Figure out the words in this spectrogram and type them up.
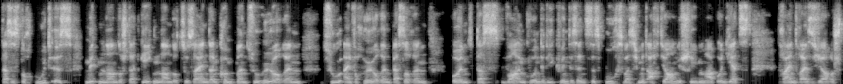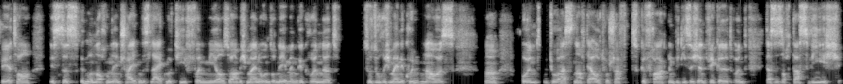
dass es doch gut ist, miteinander statt gegeneinander zu sein, dann kommt man zu höheren, zu einfach höheren, besseren. Und das war im Grunde die Quintessenz des Buchs, was ich mit acht Jahren geschrieben habe. Und jetzt 33 Jahre später ist das immer noch ein entscheidendes Leitmotiv von mir. So habe ich meine Unternehmen gegründet, so suche ich meine Kunden aus. Ja, und du hast nach der Autorschaft gefragt und wie die sich entwickelt. Und das ist auch das, wie ich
